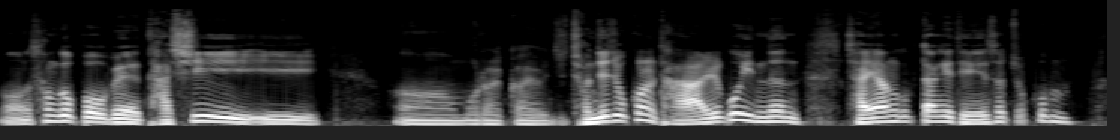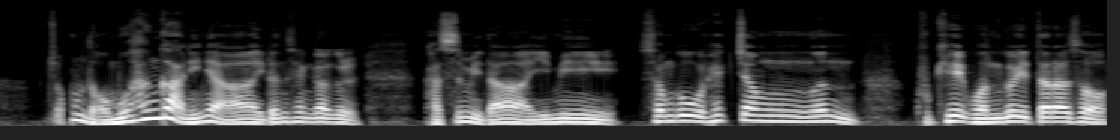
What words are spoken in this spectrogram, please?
어, 선거법에 다시 이 어, 뭐랄까요. 전제 조건을 다 알고 있는 자유한국당에 대해서 조금 조금 너무한 거 아니냐 이런 생각을 갖습니다. 이미 선거구 획정은 국회 권고에 따라서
